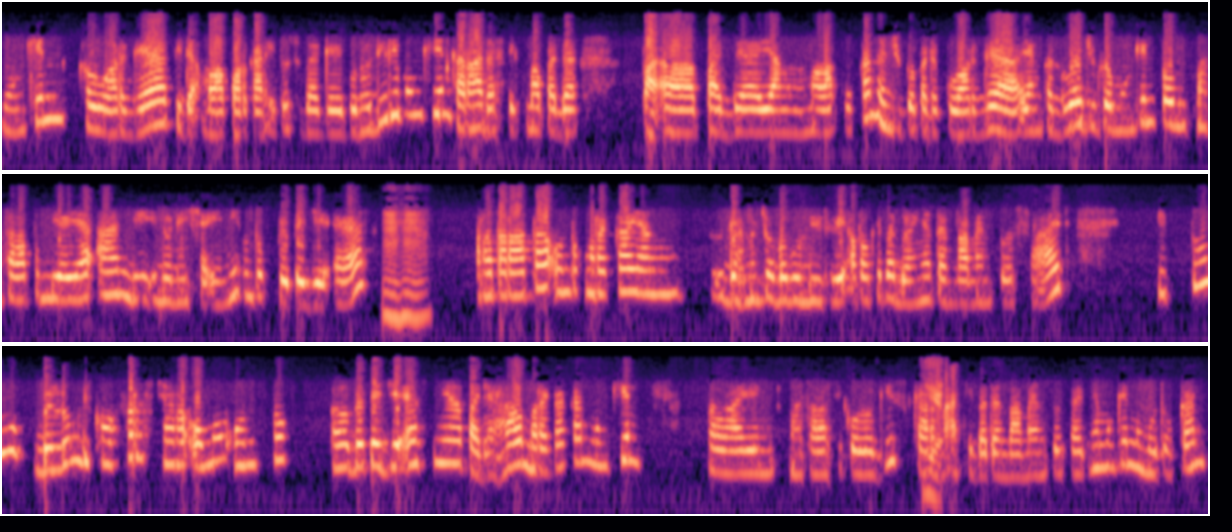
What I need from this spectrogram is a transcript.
mungkin keluarga tidak melaporkan itu sebagai bunuh diri mungkin karena ada stigma pada pa, uh, pada yang melakukan dan juga pada keluarga yang kedua juga mungkin pem masalah pembiayaan di Indonesia ini untuk BPJS hmm. rata-rata untuk mereka yang sudah mencoba bunuh diri atau kita bilangnya temperamen suicide itu belum di cover secara umum untuk uh, BPJS-nya padahal mereka kan mungkin selain masalah psikologis karena yeah. akibat temperamen suicide-nya mungkin membutuhkan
